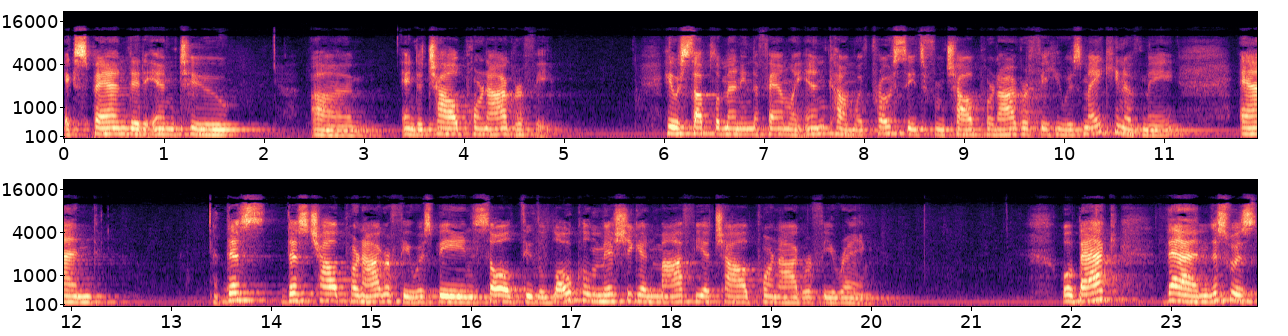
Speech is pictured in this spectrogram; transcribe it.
expanded into um, into child pornography. He was supplementing the family income with proceeds from child pornography he was making of me, and this this child pornography was being sold through the local Michigan mafia child pornography ring. Well, back then, this was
